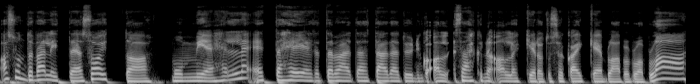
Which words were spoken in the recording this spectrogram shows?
asuntovälittäjä soittaa mun miehelle, että hei, että tämä, tämä, tämä täytyy niinku alle, sähköinen allekirjoitus ja kaikkea bla bla bla bla.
